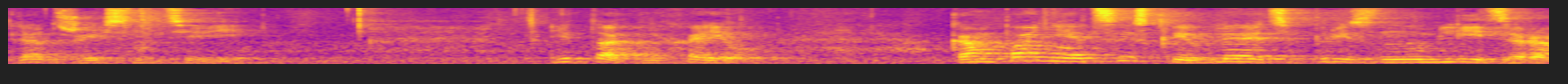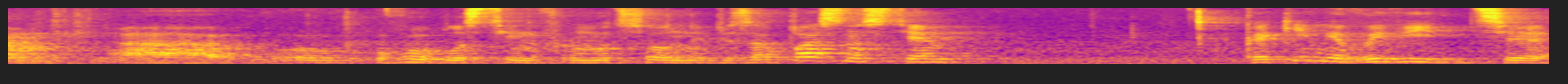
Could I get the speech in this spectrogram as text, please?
для Jason TV. Итак, Михаил, Компания Cisco является признанным лидером а, в области информационной безопасности. Какими вы видите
